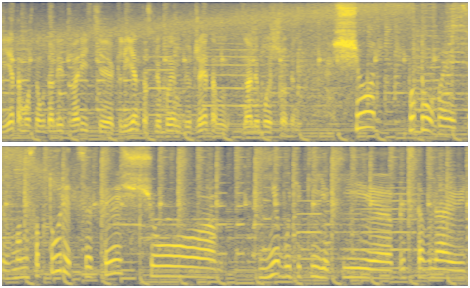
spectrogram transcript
И это можно удовлетворить э, клиента с любым бюджетом на любой шопинг. Що подобається в мануфактурі, це те, що є бутіки, які представляють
